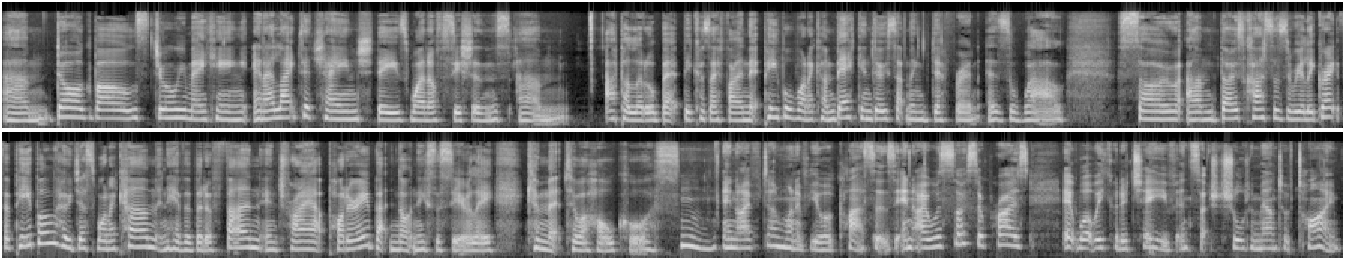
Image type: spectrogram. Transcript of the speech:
um, dog bowls, jewelry making, and I like to change these one off sessions um, up a little bit because I find that people want to come back and do something different as well. So um, those classes are really great for people who just want to come and have a bit of fun and try out pottery, but not necessarily commit to a whole course. Mm, and I've done one of your classes, and I was so surprised at what we could achieve in such a short amount of time.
